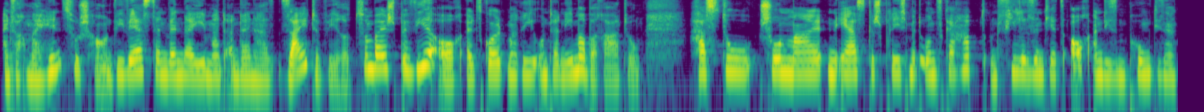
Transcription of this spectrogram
einfach mal hinzuschauen, wie wäre es denn, wenn da jemand an deiner Seite wäre? Zum Beispiel wir auch als Goldmarie Unternehmerberatung. Hast du schon mal ein Erstgespräch mit uns gehabt? Und viele sind jetzt auch an diesem Punkt, die sagen,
